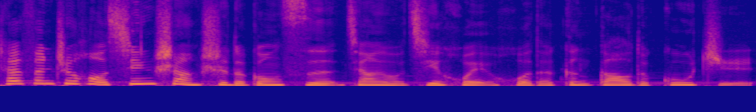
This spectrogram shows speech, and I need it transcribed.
拆分之后，新上市的公司将有机会获得更高的估值。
